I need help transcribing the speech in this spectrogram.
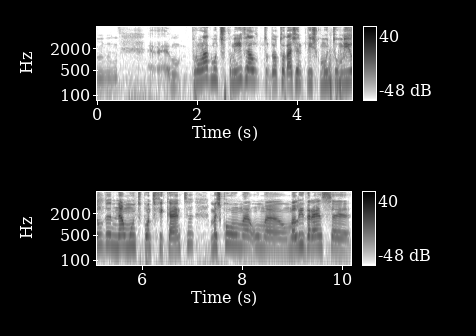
hum, por um lado, muito disponível, toda a gente diz que muito humilde, não muito pontificante, mas com uma, uma, uma liderança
